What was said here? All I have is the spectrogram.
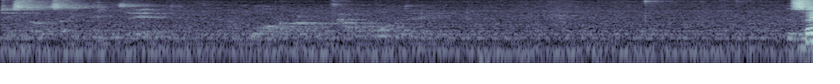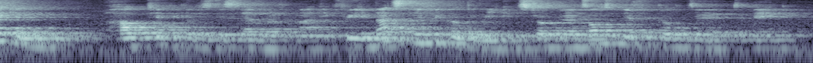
just outside Green's Inn, and walk around town all day. The second how typical is this level of romantic freedom? That's difficult to reconstruct, and it's also difficult to, to make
